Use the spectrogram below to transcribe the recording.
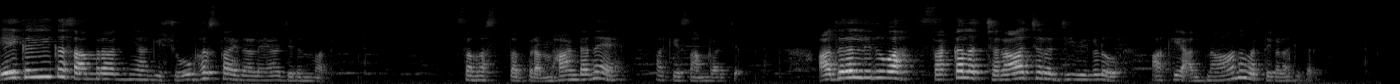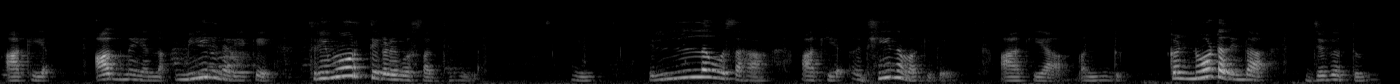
ಏಕೈಕ ಸಾಮ್ರಾಜ್ಞಿಯಾಗಿ ಶೋಭಿಸ್ತಾ ಇದ್ದಾಳೆ ಆ ಜಗನ್ಮಾತೆ. ಸಮಸ್ತ ಬ್ರಹ್ಮಾಂಡನೇ ಆಕೆ ಸಾಮ್ರಾಜ್ಯ. ಅದರಲ್ಲಿರುವ ಸಕಲ ಚರಾಚರ ಜೀವಿಗಳು ಆಕೆಯ ಅಜ್ಞಾನವರ್ತಿಗಳಾಗಿದ್ದಾರೆ. ಆಕೆಯ ಆಜ್ಞೆಯನ್ನು ಮೀರಿ ನಡೆಯೋಕ್ಕೆ ತ್ರಿಮೂರ್ತಿಗಳಿಗೂ ಸಾಧ್ಯವಿಲ್ಲ. ಎಲ್ಲವೂ ಸಹ ಆಕೆಯ ಅಧೀನವಾಗಿದೆ. ಆಕೆಯ ಒಂದು ಕಣ್ಣೋಟದಿಂದ ಜಗತ್ತು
